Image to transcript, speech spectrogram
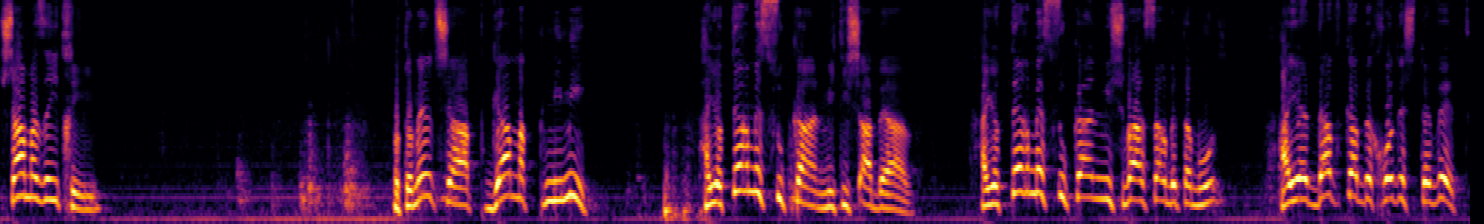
שם זה התחיל. זאת אומרת שהפגם הפנימי היותר מסוכן מתשעה באב, היותר מסוכן משבע עשר בתמוז, היה דווקא בחודש טבת,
